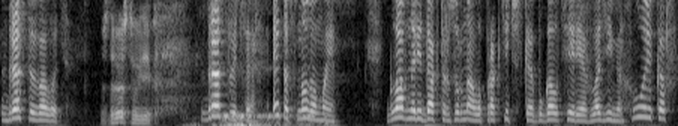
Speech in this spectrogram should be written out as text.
Здравствуй, Володь. Здравствуй, Вик. Здравствуйте. Это снова мы. Главный редактор журнала «Практическая бухгалтерия» Владимир Хвориков.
